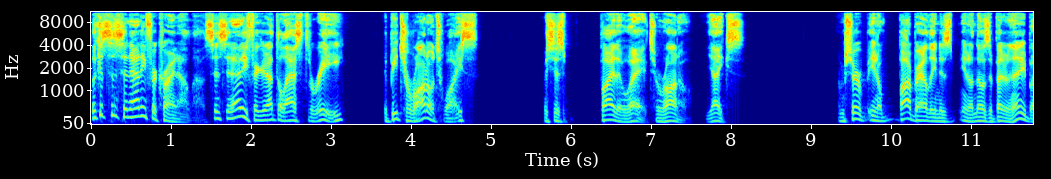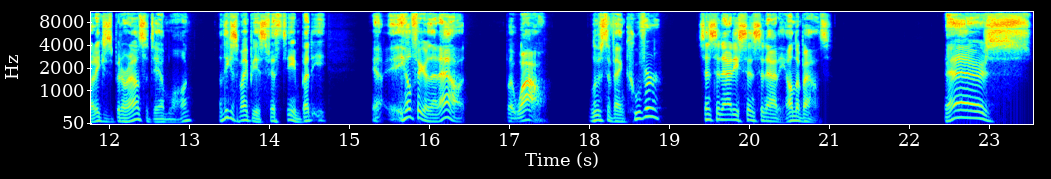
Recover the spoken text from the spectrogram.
Look at Cincinnati for crying out loud. Cincinnati figured out the last three. They beat Toronto twice, which is, by the way, Toronto. Yikes. I'm sure, you know, Bob Bradley is, you know, knows it better than anybody because he's been around so damn long. I think this might be his fifth team, but he, he'll figure that out. But wow, lose to Vancouver, Cincinnati, Cincinnati on the bounce. There's,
